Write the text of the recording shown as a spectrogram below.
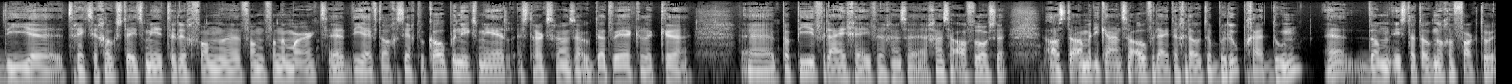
die, trekt zich ook steeds meer terug van, van, van de markt. die heeft al gezegd, we kopen niks meer. Straks gaan ze ook daadwerkelijk papier vrijgeven, gaan ze, gaan ze aflossen. Als de Amerikaanse overheid een groter beroep gaat doen dan is dat ook nog een factor.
